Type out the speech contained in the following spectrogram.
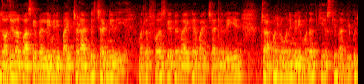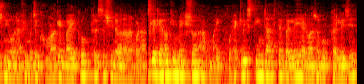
जोजिला पास के पहले मेरी बाइक चढ़ा पे चढ़ नहीं रही है। मतलब फ़र्स्ट गेयर पे बाइक है बाइक चढ़ नहीं रही है। चार पाँच लोगों ने मेरी मदद की, उसके बाद भी कुछ नहीं हो रहा। फिर मुझे घुमा के बाइक को फिर से श्रीनगर आना पड़ा। इसलिए कह रहा हूँ कि मेक श्योर sure आप बाइक को एटलीस्ट तीन चार हफ़्ते पहले ही एडवांस में बुक कर लीजिए।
